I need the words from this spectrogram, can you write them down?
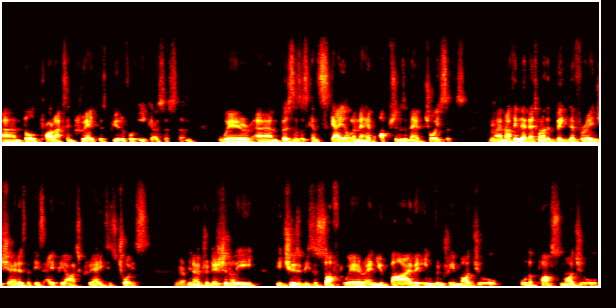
um, build products, and create this beautiful ecosystem where um, businesses can scale and they have options and they have choices. Mm. Um, I think that that's one of the big differentiators that these APIs create is choice. Yeah. You know, traditionally you choose a piece of software and you buy the inventory module or the POS module,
